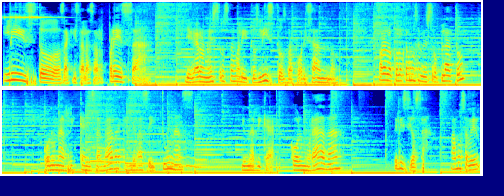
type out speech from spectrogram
Listos, aquí está la sorpresa. Llegaron nuestros tamalitos listos, vaporizando. Ahora lo colocamos en nuestro plato con una rica ensalada que lleva aceitunas y una rica col morada. Deliciosa. Vamos a ver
